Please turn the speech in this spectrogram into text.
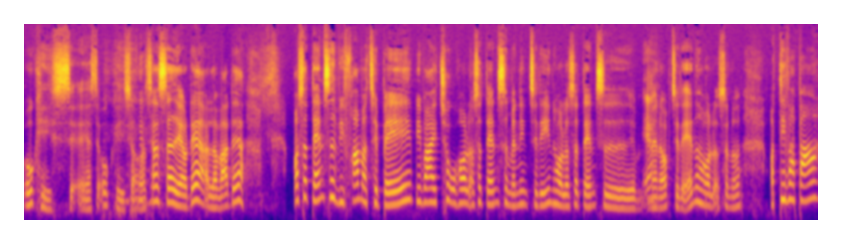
Okay, så, jeg sagde, okay så. Og så sad jeg jo der, eller var der. Og så dansede vi frem og tilbage. Vi var i to hold, og så dansede man ind til det ene hold, og så dansede Ja. ja. man op til det andet hold, og sådan noget. Og det var bare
